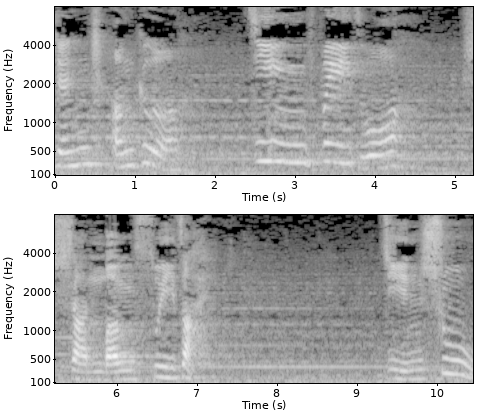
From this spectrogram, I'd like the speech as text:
人成各，今非昨。山盟虽在，锦书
